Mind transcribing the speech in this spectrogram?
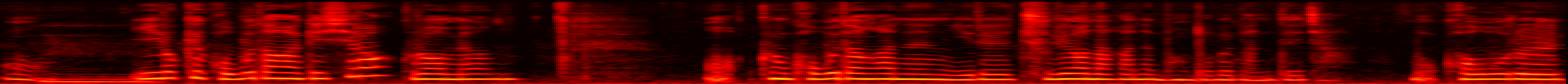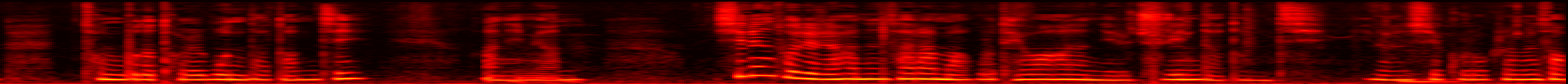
어, 음. 이렇게 거부당하기 싫어? 그러면 어 그럼 거부당하는 일을 줄여나가는 방법을 만들자. 뭐 거울을 전보다 덜 본다든지 아니면 싫은 소리를 하는 사람하고 대화하는 일을 줄인다든지 이런 식으로 그러면서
